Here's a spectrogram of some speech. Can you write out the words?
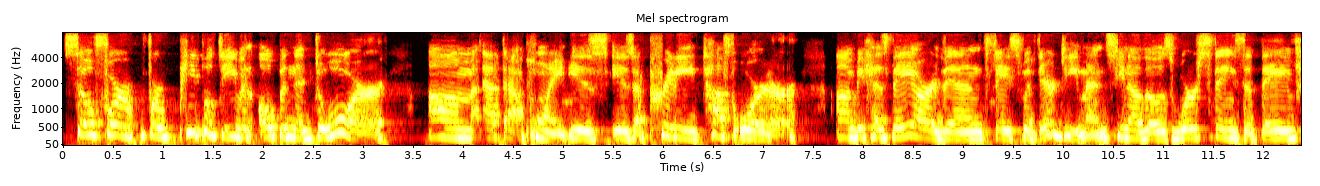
So for for people to even open the door um, at that point is is a pretty tough order um, because they are then faced with their demons. You know, those worst things that they've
